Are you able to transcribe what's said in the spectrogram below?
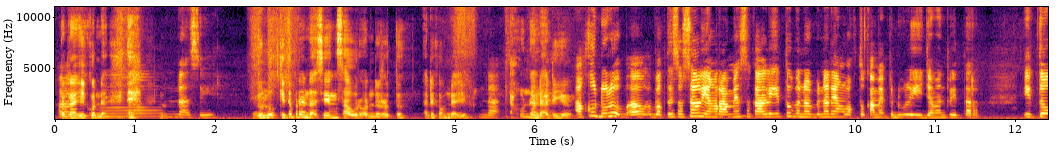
Pernah ikut enggak eh Oh, enggak sih. dulu kita pernah enggak sih yang sahur on the road tuh? Ada kau enggak ya? Enggak aku oh nggak enggak ada ya? Aku dulu uh, bakti sosial yang rame sekali itu benar-benar yang waktu kami peduli zaman Twitter itu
